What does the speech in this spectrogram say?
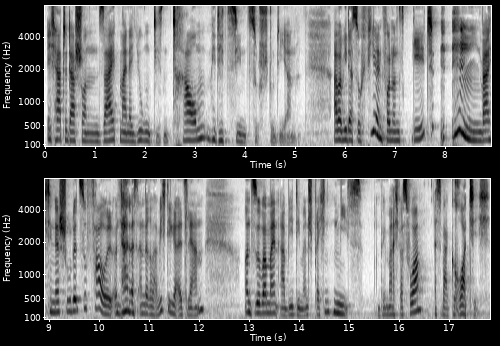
Ich hatte da schon seit meiner Jugend diesen Traum, Medizin zu studieren. Aber wie das so vielen von uns geht, war ich in der Schule zu faul und alles andere war wichtiger als Lernen. Und so war mein Abi dementsprechend mies. Und wie mache ich was vor? Es war grottig,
